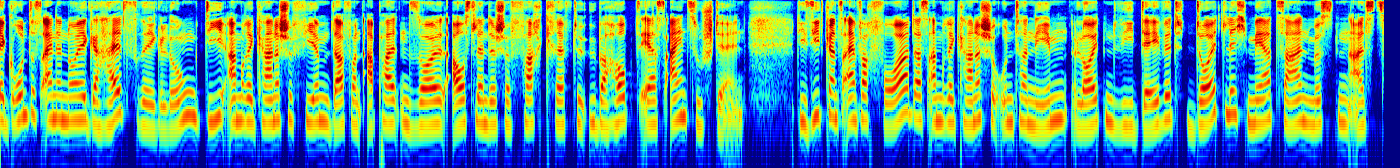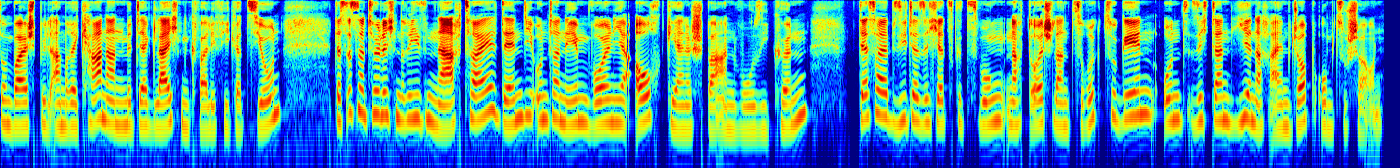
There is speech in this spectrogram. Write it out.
Der Grund ist eine neue Gehaltsregelung, die amerikanische Firmen davon abhalten soll, ausländische Fachkräfte überhaupt erst einzustellen. Die sieht ganz einfach vor, dass amerikanische Unternehmen Leuten wie David deutlich mehr zahlen müssten als zum Beispiel Amerikanern mit der gleichen Qualifikation. Das ist natürlich ein Riesennachteil, denn die Unternehmen wollen ja auch gerne sparen, wo sie können. Deshalb sieht er sich jetzt gezwungen, nach Deutschland zurückzugehen und sich dann hier nach einem Job umzuschauen.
